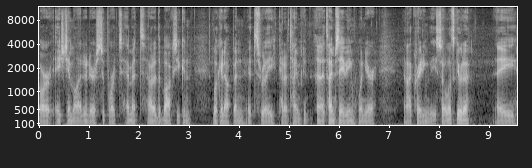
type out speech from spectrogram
or HTML editors support Emmet out of the box. You can look it up, and it's really kind of time uh, time saving when you're uh, creating these. So let's give it a a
